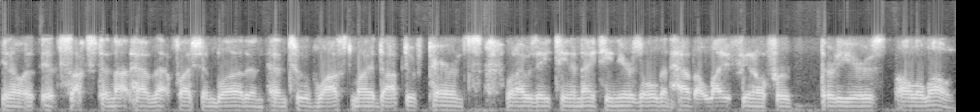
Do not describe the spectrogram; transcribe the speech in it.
you know, it, it sucks to not have that flesh and blood and and to have lost my adoptive parents when I was 18 and 19 years old and have a life, you know, for 30 years all alone.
